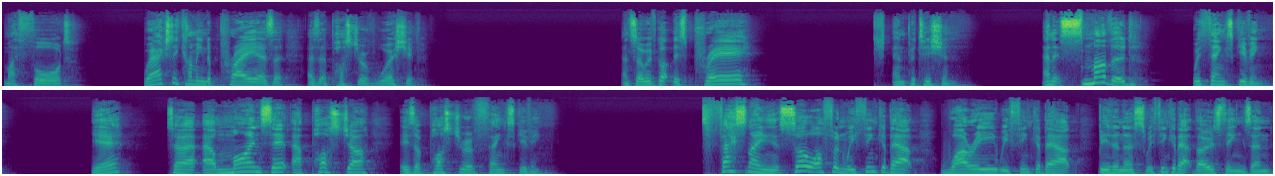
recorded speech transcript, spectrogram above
my thought. We're actually coming to pray as a, as a posture of worship. And so we've got this prayer and petition, and it's smothered with thanksgiving. Yeah? So our, our mindset, our posture is a posture of thanksgiving. It's fascinating that so often we think about worry, we think about bitterness, we think about those things, and,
